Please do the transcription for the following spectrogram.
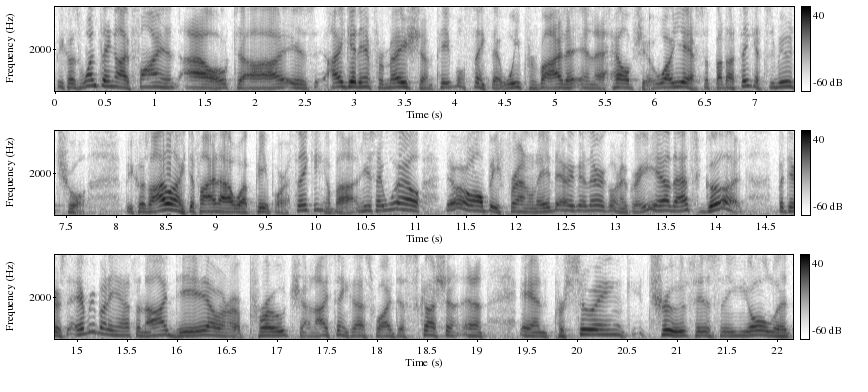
Because one thing I find out uh, is I get information. People think that we provide it and that helps you. Well, yes, but I think it's mutual because I like to find out what people are thinking about. And you say, well, they'll all be friendly. They're, they're going to agree. Yeah, that's good but there's everybody has an idea or an approach, and I think that's why discussion and and pursuing truth is the goal that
